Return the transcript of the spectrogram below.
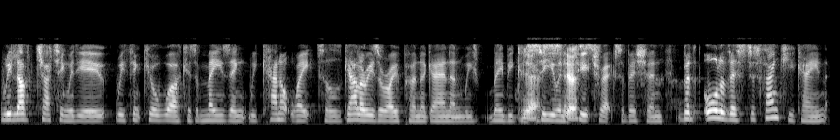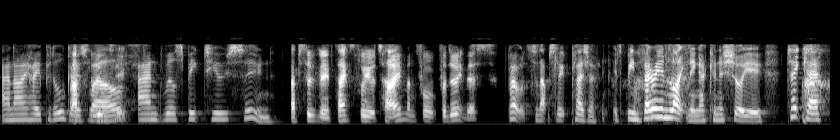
we love chatting with you. We think your work is amazing. We cannot wait till galleries are open again, and we maybe can Yes, see you in a future exhibition. But all of this, just thank you, Kane, and I hope it all goes well, and we'll speak to you soon. Absolutely. Thanks for your time and for, for doing this. Oh, it's an absolute pleasure. It's been very enlightening, I can assure you. Take care.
